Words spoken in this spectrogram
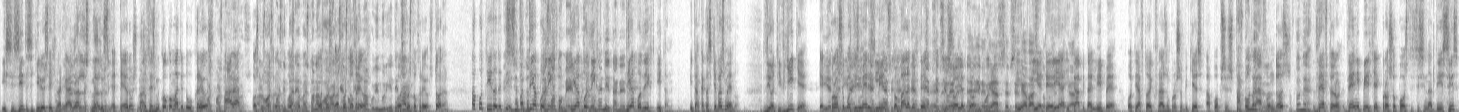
η συζήτηση κυρίως έχει να Η κάνει μεγάλη είναι στην με άλλη τους μεριά. εταίρους, με το Εντάξει. θεσμικό κομμάτι του χρέους. Ως προς το Άρα, χρέος. ως προς Αλλά το ως προς χρέος. την Ως παρέμβαση των ως προς- αγορών ως και προς το το χρήμα χρέος. που δημιουργείται Ως είναι προς άλλο. το χρέος. Τώρα, από ό,τι είδατε, τι, Εσείς είπατε τι ότι πλαστό αποδείχθηκε. το mail, Τι όμως εδώ αποδείχθηκε. δεν ήτανε, Τι ναι. αποδείχθηκε. Ήταν. Ήταν κατασκευασμένο. Διότι βγήκε εκπρόσωπος εταιρεία της Μέρι δεν Λίντς, διέψευσε- τον βάλατε δεν χθες; διέψευσε Μισό ότι λεπτό. ήταν Δεν είναι δικό της. διάψευση, Η, διαβάστε η το εταιρεία, η προσεκτικά. Capital, είπε ότι αυτό εκφράζουν προσωπικές απόψεις του Αυτό ναι, υπογράφοντος. Αυτό ναι. Δεύτερον, δεν υπήρχε εκπρόσωπός της στις συναντήσεις.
